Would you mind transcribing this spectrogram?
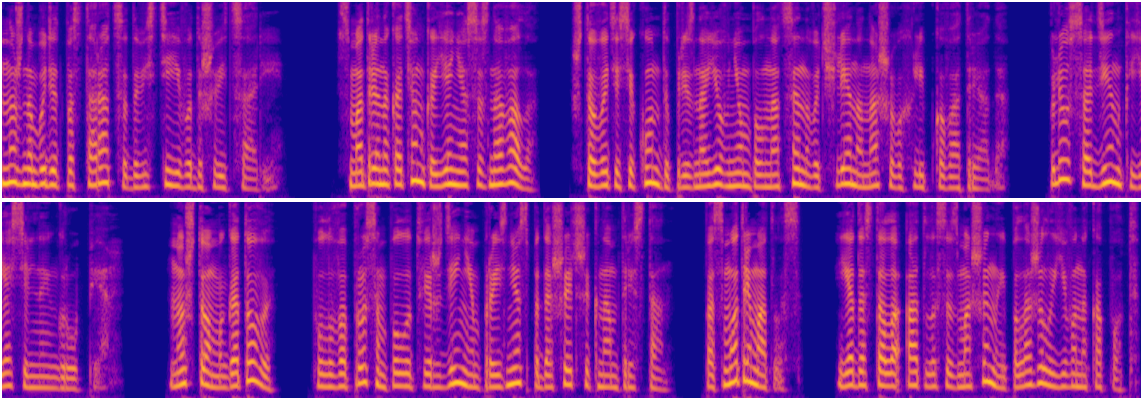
Нужно будет постараться довести его до Швейцарии. Смотря на котенка, я не осознавала, что в эти секунды признаю в нем полноценного члена нашего хлипкого отряда. Плюс один к ясельной группе. «Ну что, мы готовы?» Полувопросом, полутверждением произнес подошедший к нам Тристан. «Посмотрим атлас». Я достала атлас из машины и положила его на капот.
